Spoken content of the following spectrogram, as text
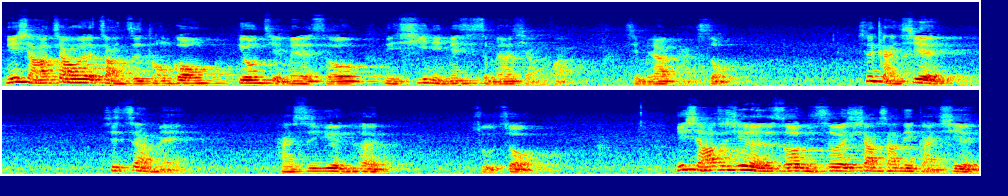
你想要教会的长子、同工、弟兄姐妹的时候，你心里面是什么样的想法？什么样的感受？是感谢，是赞美，还是怨恨、诅咒？你想到这些人的时候，你是会向上帝感谢，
